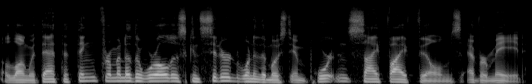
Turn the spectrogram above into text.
Along with that, The Thing from Another World is considered one of the most important sci fi films ever made.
